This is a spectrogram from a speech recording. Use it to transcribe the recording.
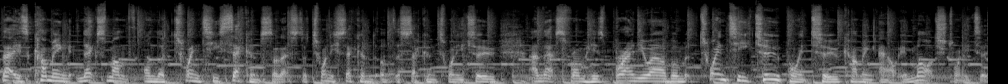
That is coming next month on the 22nd, so that's the 22nd of the second 22, and that's from his brand new album 22.2 coming out in March 22.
